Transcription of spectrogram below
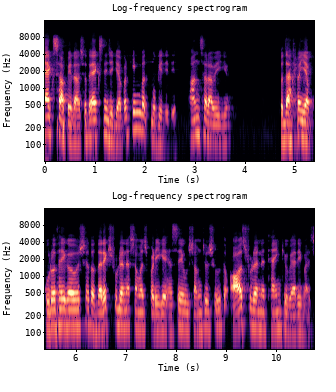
એક્સ આપેલા છે, તો એક્સની જગ્યા પર કિંમત મૂકી દીધી. આન્સર આવી ગયો. તો દાખલો અહીંયા પૂરો થઈ ગયો છે. તો દરેક સ્ટુડન્ટને સમજ પડી ગઈ હશે એવું સમજુ છું. તો ઓલ સ્ટુડન્ટને થેન્ક યુ વેરી મચ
